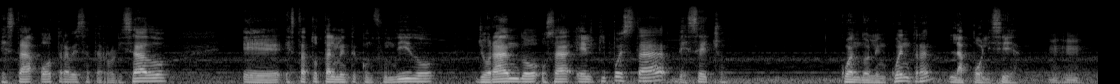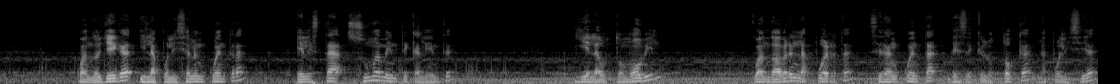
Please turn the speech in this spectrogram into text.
Está otra vez aterrorizado, eh, está totalmente confundido, llorando, o sea, el tipo está deshecho. Cuando lo encuentran, la policía. Cuando llega y la policía lo encuentra, él está sumamente caliente. Y el automóvil, cuando abren la puerta, se dan cuenta desde que lo toca la policía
